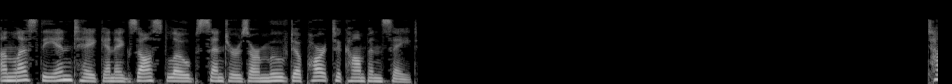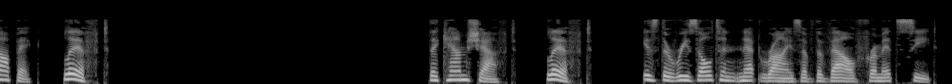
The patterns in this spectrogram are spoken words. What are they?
unless the intake and exhaust lobe centers are moved apart to compensate. Topic: Lift. The camshaft lift is the resultant net rise of the valve from its seat.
